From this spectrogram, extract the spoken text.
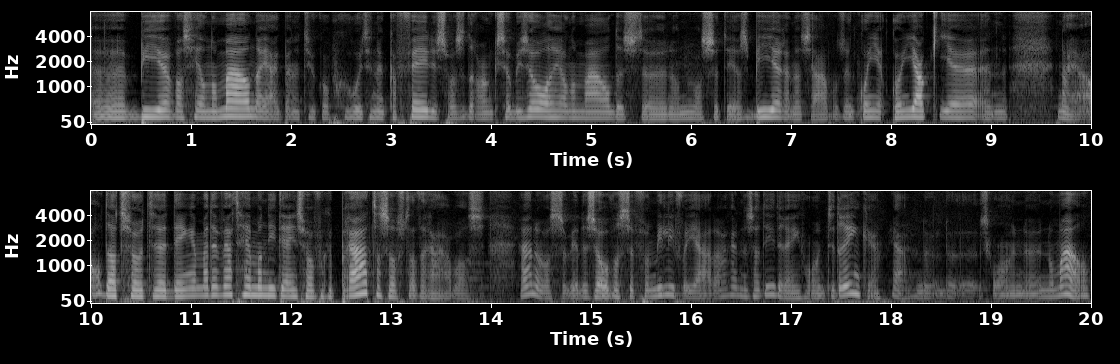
uh, bier was heel normaal. Nou ja, ik ben natuurlijk opgegroeid in een café, dus was drank sowieso al heel normaal. Dus uh, dan was het eerst bier en dan s'avonds een cognacje en nou ja, al dat soort uh, dingen. Maar er werd helemaal niet eens over gepraat alsof dat raar was. Dan was er weer de zoveelste familieverjaardag en dan zat iedereen gewoon te drinken. Ja, dat is gewoon normaal.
